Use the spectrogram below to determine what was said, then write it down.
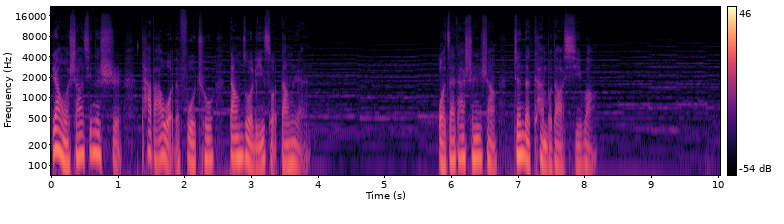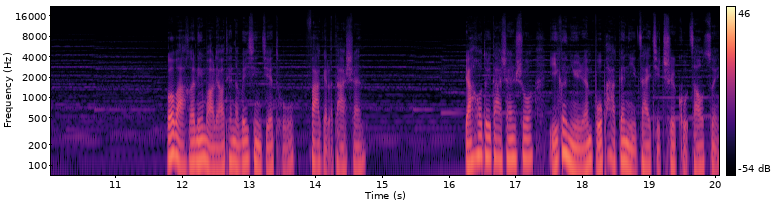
让我伤心的是，他把我的付出当做理所当然。我在他身上真的看不到希望。我把和灵宝聊天的微信截图发给了大山，然后对大山说：“一个女人不怕跟你在一起吃苦遭罪，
